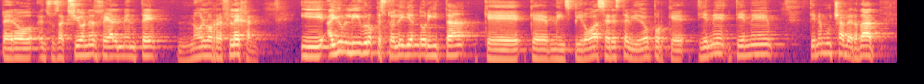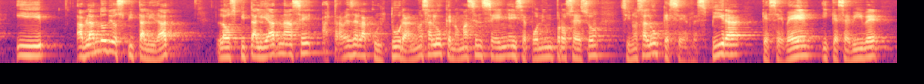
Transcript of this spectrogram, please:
pero en sus acciones realmente no lo reflejan. Y hay un libro que estoy leyendo ahorita que, me inspiró a hacer este video porque tiene, tiene, tiene mucha verdad. Y hablando de hospitalidad, la hospitalidad nace a través de la cultura, no es algo que nomás se enseña y se pone un proceso, sino es algo que se respira, que se ve y que se vive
